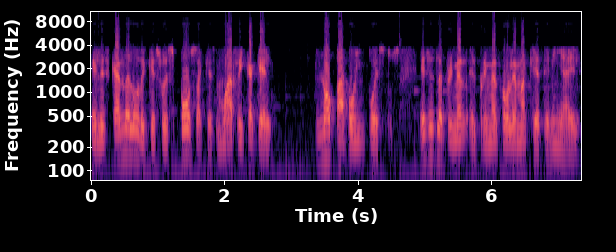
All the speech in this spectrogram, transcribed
el escándalo de que su esposa, que es más rica que él, no pagó impuestos. Ese es el primer, el primer problema que tenía él.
